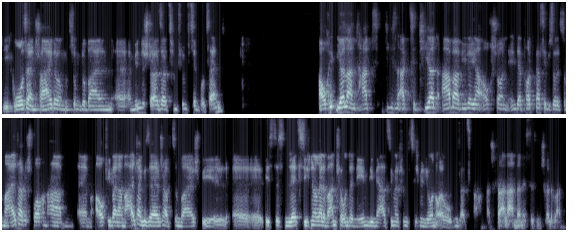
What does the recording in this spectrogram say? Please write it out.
die große Entscheidung zum globalen äh, Mindeststeuersatz von 15 Prozent. Auch Irland hat diesen akzeptiert, aber wie wir ja auch schon in der Podcast-Episode zu Malta besprochen haben, ähm, auch wie bei einer Malta-Gesellschaft zum Beispiel, äh, ist es letztlich nur relevant für Unternehmen, die mehr als 750 Millionen Euro Umsatz machen. Also für alle anderen ist das nicht relevant.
